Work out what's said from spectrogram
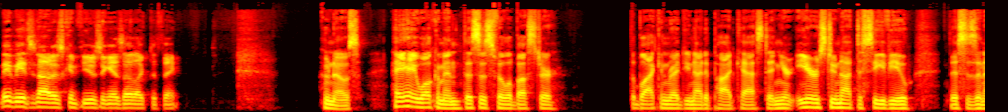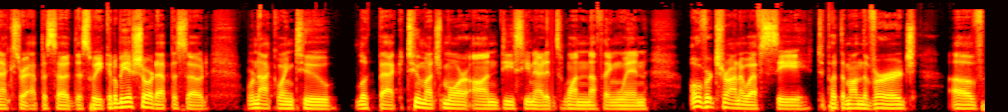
maybe it's not as confusing as I like to think. Who knows? Hey, hey, welcome in. This is Filibuster, the Black and Red United podcast, and your ears do not deceive you. This is an extra episode this week. It'll be a short episode. We're not going to look back too much more on DC United's one nothing win over Toronto FC to put them on the verge of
